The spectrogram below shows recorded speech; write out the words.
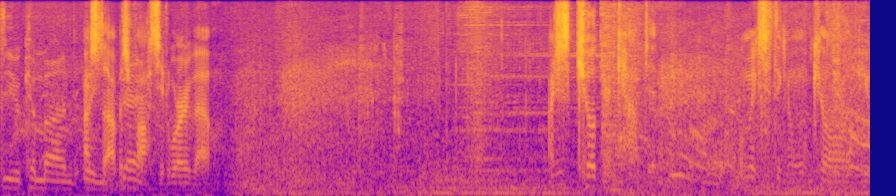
Do you command? I still have there? posse to worry about. I just killed your captain. What makes you think I won't kill all of you?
